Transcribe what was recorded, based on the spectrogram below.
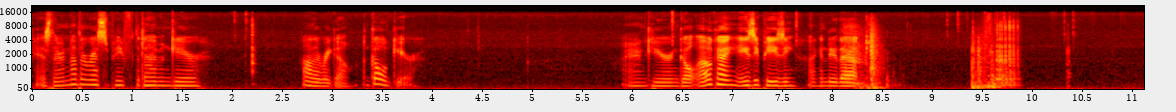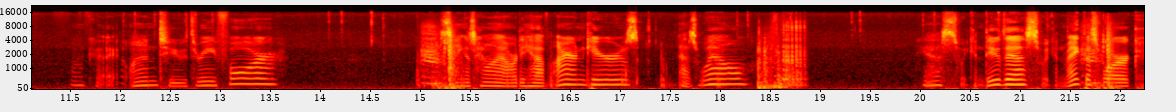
Okay, is there another recipe for the diamond gear? Oh, there we go. A gold gear. Iron gear and gold. Okay, easy peasy. I can do that. Okay, one, two, three, four. Seeing as how I already have iron gears as well. Yes, we can do this. We can make this work.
